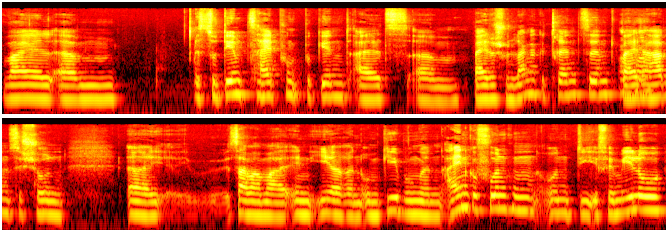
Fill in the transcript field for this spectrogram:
weil ähm, es zu dem Zeitpunkt beginnt, als ähm, beide schon lange getrennt sind. Beide Aha. haben sich schon, äh, sagen wir mal, in ihren Umgebungen eingefunden und die Efemelo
